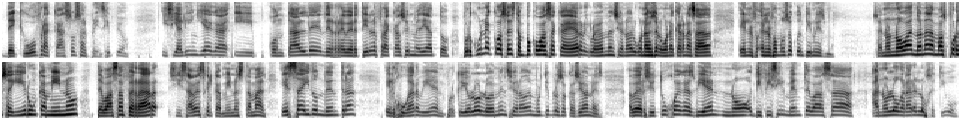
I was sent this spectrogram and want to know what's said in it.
de que hubo fracasos al principio. Y si alguien llega y con tal de, de revertir el fracaso inmediato, porque una cosa es tampoco vas a caer, lo había mencionado alguna vez en alguna carne asada, en el, en el famoso continuismo. O sea, no, no, va, no nada más por seguir un camino te vas a aferrar si sabes que el camino está mal. Es ahí donde entra el jugar bien, porque yo lo, lo he mencionado en múltiples ocasiones. A ver, si tú juegas bien, no difícilmente vas a, a no lograr el objetivo.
